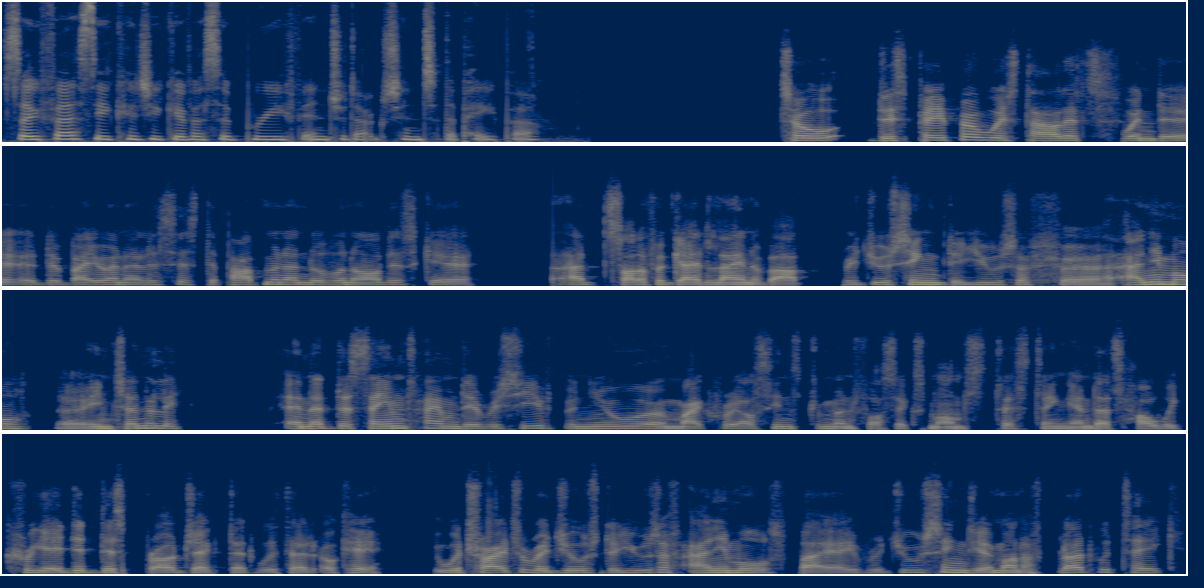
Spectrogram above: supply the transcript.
So, firstly, could you give us a brief introduction to the paper? So this paper we started when the, the bioanalysis department at Novo Nordisk uh, had sort of a guideline about reducing the use of uh, animal uh, internally. And at the same time, they received a new uh, micro-LC instrument for six months testing. And that's how we created this project that we thought, okay, we try to reduce the use of animals by reducing the amount of blood we take.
